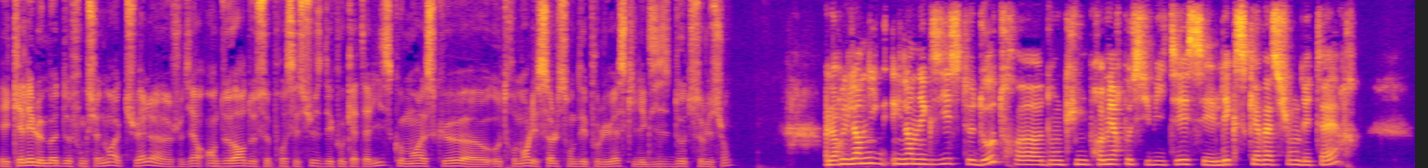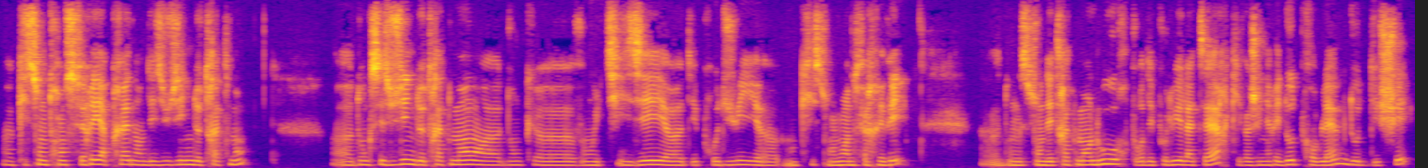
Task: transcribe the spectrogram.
Et quel est le mode de fonctionnement actuel euh, Je veux dire, en dehors de ce processus d'éco-catalyse, comment est-ce que, euh, autrement, les sols sont dépollués? Est-ce qu'il existe d'autres solutions? Alors, il en, existe d'autres. donc, une première possibilité, c'est l'excavation des terres qui sont transférées après dans des usines de traitement. donc, ces usines de traitement vont utiliser des produits qui sont loin de faire rêver. Euh, donc, ce sont des traitements lourds pour dépolluer la terre, qui va générer d'autres problèmes, d'autres déchets.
